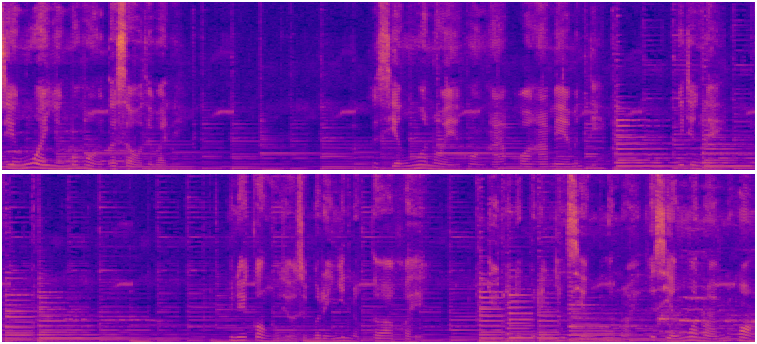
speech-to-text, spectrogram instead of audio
เสียงงวอิหยังมาห้องตะเสาแต่บัดนี้ เสียงงัวหน่อยห้องหาพอหาแม่มันติคือจังไดอยู่ในกล่องมันจะสิบ่ได้ยินดอกแต่ว่าข่อยยืนอยู่ในบ่ได้ยินเสียงงัวหน่อย คือเสียงงัวหน่อยมันห้อง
